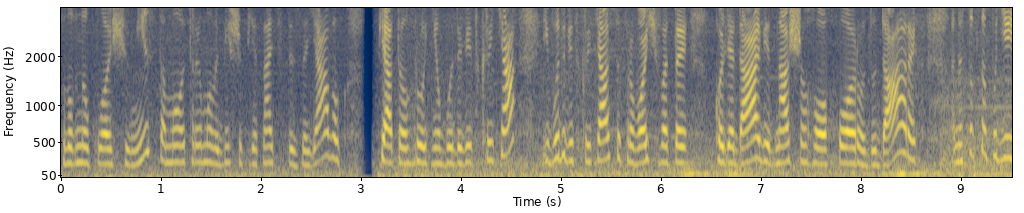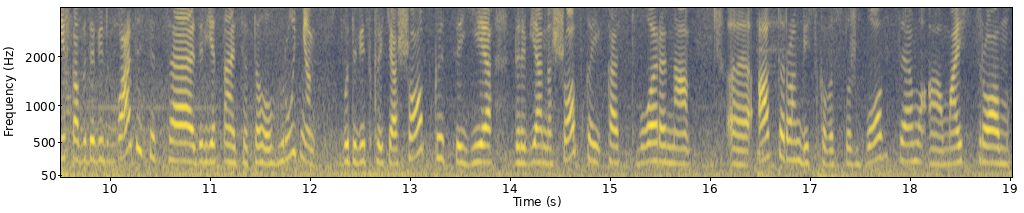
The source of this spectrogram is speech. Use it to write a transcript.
головну площу міста. Ми отримали більше 15 заявок. 5 грудня буде відкриття, і буде відкриття супроводжувати коляда від нашого хору Дударик. Наступна подія, яка буде відбуватися, це 19 грудня. Буде відкриття шопки. Це є дерев'яна шопка, яка створена е, автором, військовослужбовцем, майстром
